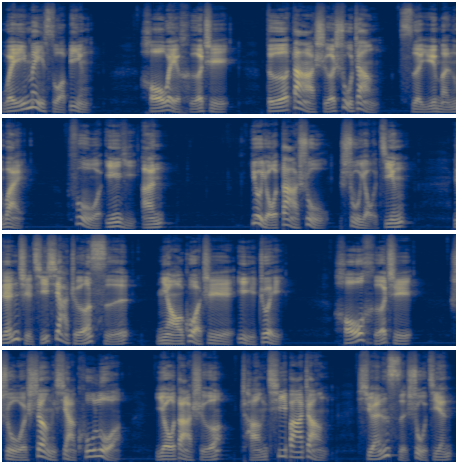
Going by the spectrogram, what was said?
为魅所病，侯为何之？得大蛇数丈，死于门外。妇因已安。又有大树，树有茎，人指其下者死，鸟过之亦坠。侯何之？树盛夏枯落，有大蛇，长七八丈，悬死树间。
